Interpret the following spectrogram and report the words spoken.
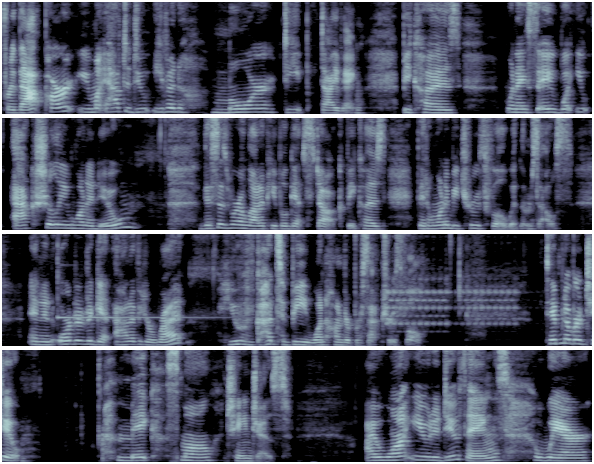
For that part, you might have to do even more deep diving because when I say what you actually want to do, this is where a lot of people get stuck because they don't want to be truthful with themselves. And in order to get out of your rut, you have got to be 100% truthful. Tip number two make small changes. I want you to do things where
